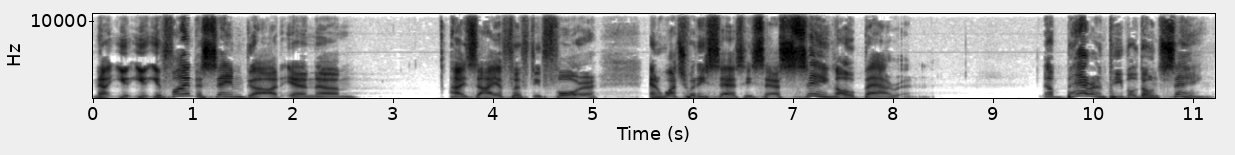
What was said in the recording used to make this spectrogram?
Now, you, you, you find the same God in um, Isaiah 54, and watch what he says. He says, Sing, O barren. Now, barren people don't sing.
